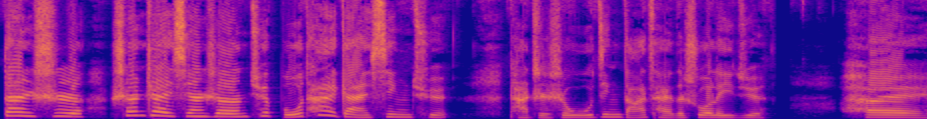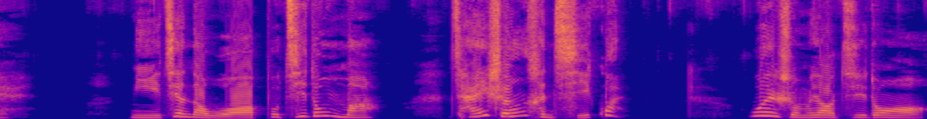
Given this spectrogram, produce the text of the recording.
但是山寨先生却不太感兴趣，他只是无精打采地说了一句：“嘿，你见到我不激动吗？”财神很奇怪，为什么要激动？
